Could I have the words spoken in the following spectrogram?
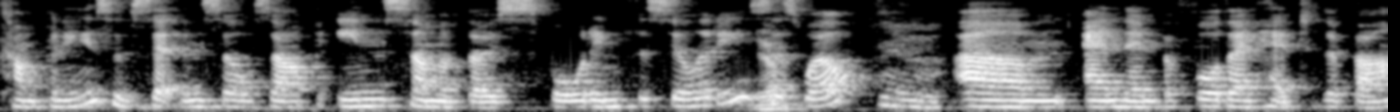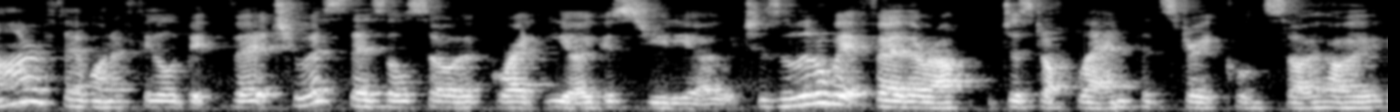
companies have set themselves up in some of those sporting facilities Yep. as well. Mm. Um, and then before they head to the bar, if they want to feel a bit virtuous, there's also a great yoga studio, which is a little bit further up, just off Blandford Street, called Soho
